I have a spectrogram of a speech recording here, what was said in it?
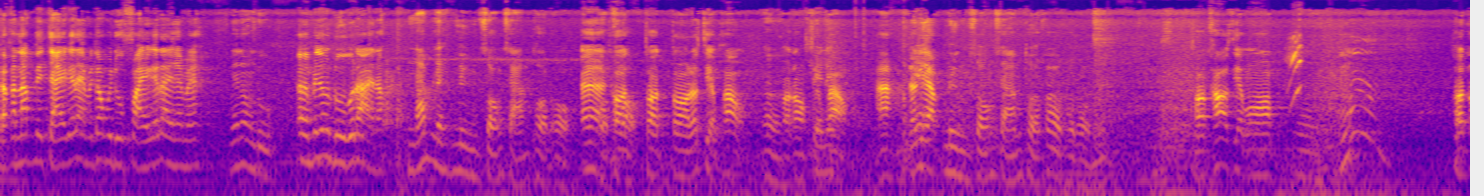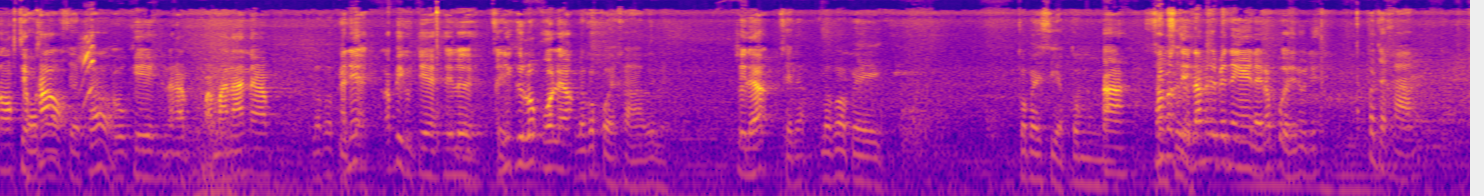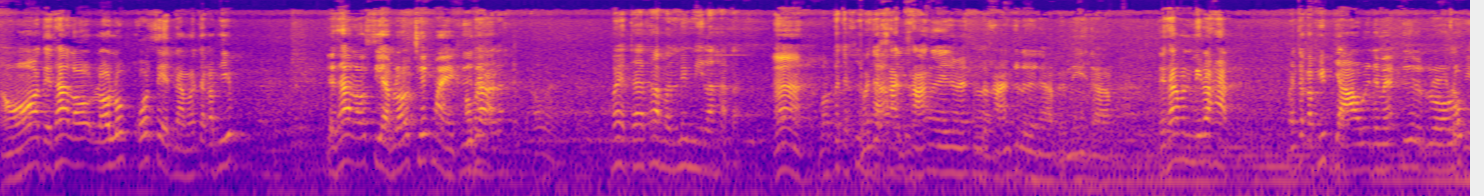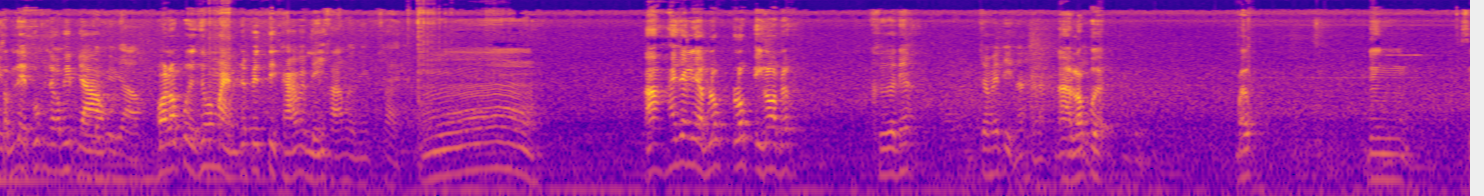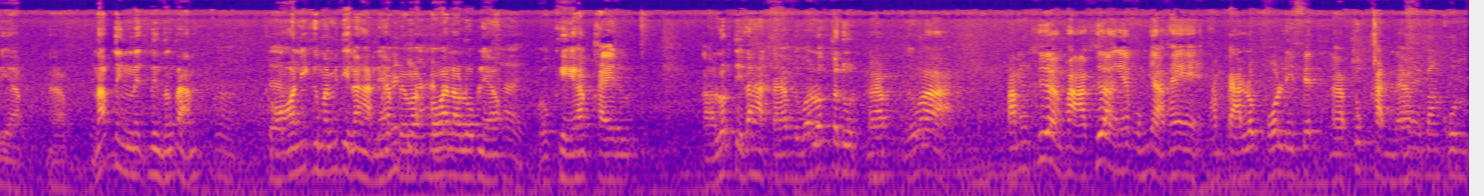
แล้วก็นับในใจก็ได้ไม่ต้องไปดูไฟก็ได้ใช่ไหมไม่ต้องดูเออไม่ต้องดูก็ได้เนาะนับเลยหนึ่งสองสามถอดออกเออถอดถอดต่อแล้วเสียบเข้าเออถอดออกเสียบแค่นี้เข้าอะช่างเรียน หนึ่งสองสามถอดเข้าถอดออกนะ ถอดเข้าเสียบออกเอออืมถอดออกเสียบเข้าถอดออกเสียบเข้า โอเคนะครับ ประมาณนั้นนะครับ แล้วก็ปิดอันนี้ก็ปิดกุญแจได้เลยเสร็จอันนี้คือลบโค้ดแล้ว แล้วก็ปล่อยคาไว้เลย เสร็จแล้ว เสร็จแล้วแล้วก็ไป ก็ไปเสียบตรงอะ ถ้ามันซอเสร็จแล้วมันจะเป็นยังไงไหนเราเปิดให้ดูดิ ก็จะค้างอ๋อ แต่ถ้าเราเราลบโค้ดเสร็จนะมันจะกระพริบ แต่ถ้าเราเสียบแล้วเช็คใหม่คือเอาถ้ามานะเอามาไม่ถ้าถ้ามันไม่มีรหัสอะ อ่า มันก็จะขึ้นมันจะค้างไปค้างเลยใช่ไหมมันจะค้างขึ้นเลยนะครับแบบนี้นะครับ แต่ถ้ามันมีรหัส มันจะกระพริบยาวเลยใช่ไหมคือเราลบสำเร็จปุ๊บมันจะกระพริบยาว กระพริบยาว พอเราเปิดขึ้นมาใหม่มันจะเป็นติดค้างแบบนี้ค้างแบบนี้ใช่ อืมอะให้จังเหลี่ยมลบลบอีกรอบแล้วคืออันเนี้ยจะไม่ติดนะเห็นไหมอ่าเราเปิดปึ๊บดึงเสียบนะครับ นับหนึ่งหนึ่งสองสามอ่าอ๋อนี่คือมันไม่ติดรหัสแล้วมันไม่แปลติดว่ารหัสเพราะว่าเราลบแล้ว ใช่ โอเคครับ ใครอ่ารถติดรหัสนะครับ หรือว่ารถสะดุดนะครับ หรือว่า ทำเครื่องผ่าเครื่องเงี้ยผมอยากให้ทำการลบโค้ดรีเซ็ตนะครับทุกคันนะครับไม่บางคน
